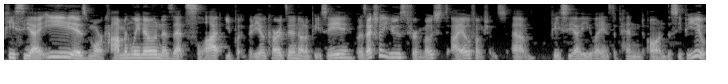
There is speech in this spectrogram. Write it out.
PCIe is more commonly known as that slot you put video cards in on a PC, but is actually used for most I/O functions. Um, PCIe lanes depend on the CPU.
